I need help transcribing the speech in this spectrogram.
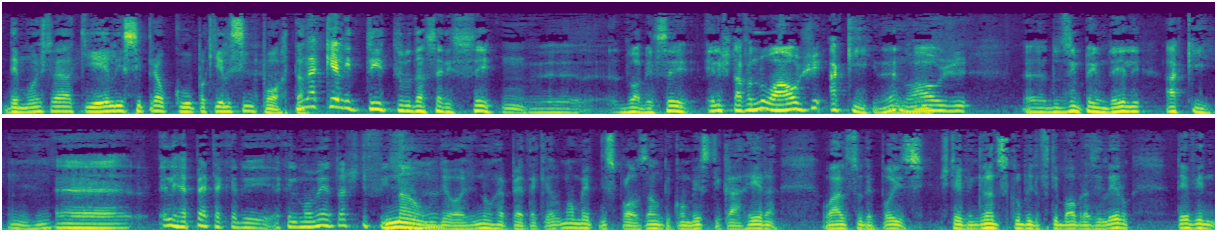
demonstra que ele se preocupa, que ele se importa. Naquele título da Série C hum. Eh, do ABC, ele estava no auge aqui, né? Uhum. No auge eh, do desempenho dele aqui. Uhum. É, ele repete aquele, aquele momento? Acho difícil. Não, né? de hoje, não repete aquele momento de explosão, de começo de carreira. O Alisson depois esteve em grandes clubes do futebol brasileiro, teve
